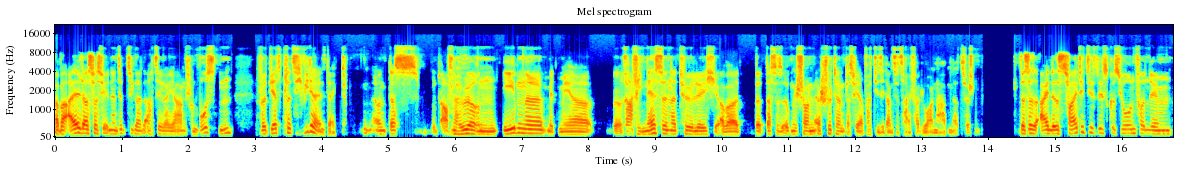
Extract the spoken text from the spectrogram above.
aber all das, was wir in den 70er und 80er Jahren schon wussten, wird jetzt plötzlich wiederentdeckt. Und das auf einer höheren Ebene mit mehr Raffinesse natürlich, aber das ist irgendwie schon erschütternd, dass wir einfach diese ganze Zeit verloren haben dazwischen. Das ist eine. Das zweite, diese Diskussion von dem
